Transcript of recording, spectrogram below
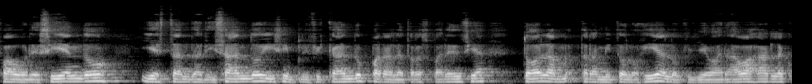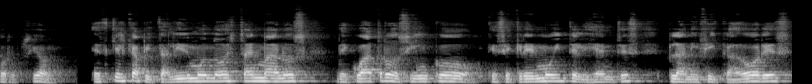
favoreciendo y estandarizando y simplificando para la transparencia toda la tramitología, lo que llevará a bajar la corrupción. Es que el capitalismo no está en manos de cuatro o cinco que se creen muy inteligentes, planificadores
